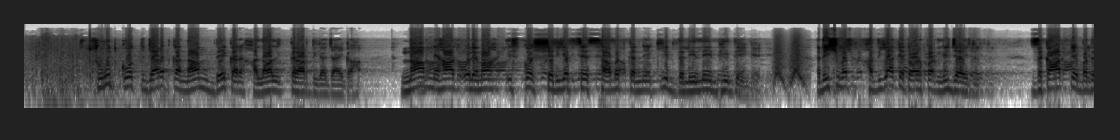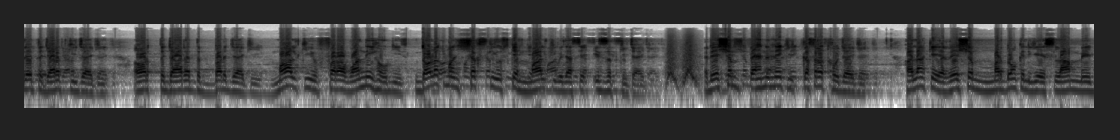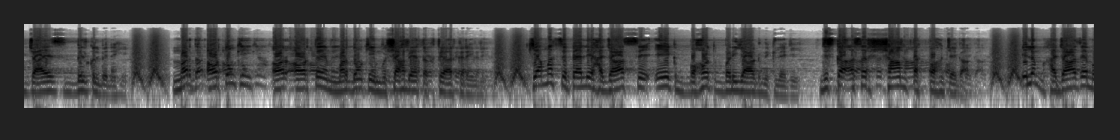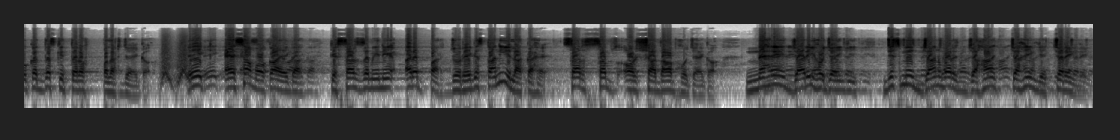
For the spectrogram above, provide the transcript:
सूद को तजारत का नाम देकर हलाल करार दिया जाएगा। नाम निहाद उलेमा इसको शरीयत से साबित करने की दलीलें भी देंगे। रिश्वत हदिया के तौर पर ली जाएगी। जक़ात के बदले तजारत की जाएगी और तजारत बढ़ जाएगी। माल की फरावानी होगी। दौलतमंद शख्स की उसके माल की वजह से इज़्ज़त की जाएगी। रेशम पहनने की कसरत हो जाएगी। हालाँकि रेशम मर्दों के लिए इस्लाम में जायज़ बिल्कुल भी नहीं। मर्द औरतों की और औरतें मर्दों की मुशाहबत अख्तियार करेंगी। क्यामत से पहले हजाज से एक बहुत बड़ी आग निकलेगी। जिसका असर शाम तक पहुंचेगा। इलम हजाज मुकद्दस की तरफ़ पलट जाएगा। एक ऐसा मौका आएगा कि सरजमीन अरब पर, जो रेगिस्तानी इलाका है, सर सब्ज और शादाब हो जाएगा। नहरें जारी हो जाएँगी, जिसमें जानवर जहाँ चाहेंगे चरेंगे।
